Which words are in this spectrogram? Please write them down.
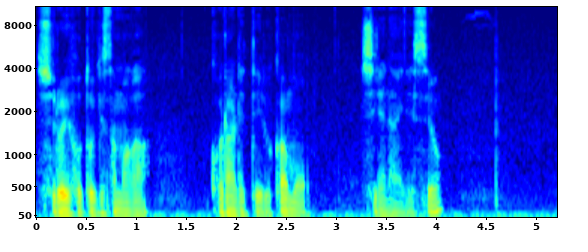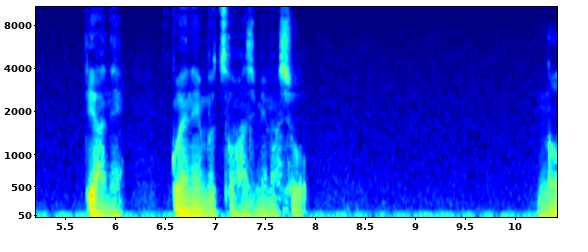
白い仏様が来られているかもしれないですよ。ではねご縁念仏を始めましょう。なな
